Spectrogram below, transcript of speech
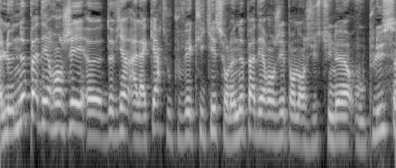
le ne pas déranger euh, devient à la carte. Vous pouvez cliquer sur le ne pas déranger pendant juste une heure ou plus.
